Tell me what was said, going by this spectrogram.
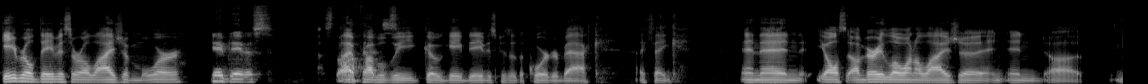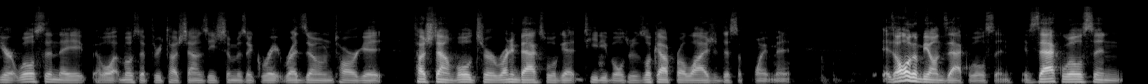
Gabriel Davis or Elijah Moore. Gabe Davis. I probably go Gabe Davis because of the quarterback. I think, and then you also I'm very low on Elijah and, and uh, Garrett Wilson. They well most have three touchdowns. Each of them is a great red zone target. Touchdown vulture. Running backs will get TD vultures. Look out for Elijah disappointment. It's all going to be on Zach Wilson. If Zach Wilson,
